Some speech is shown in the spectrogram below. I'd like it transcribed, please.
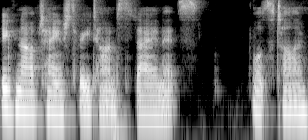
Even though I've changed three times today and it's what's the time?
